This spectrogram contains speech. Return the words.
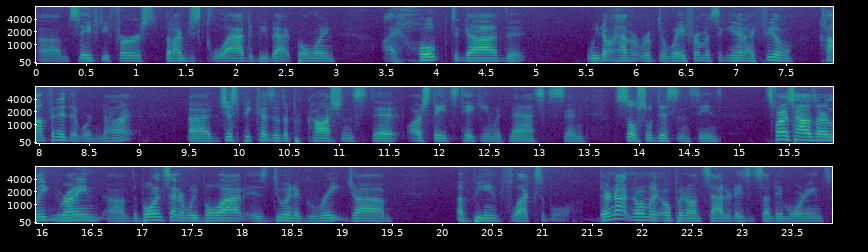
Um, safety first, but I'm just glad to be back bowling. I hope to God that we don't have it ripped away from us again. I feel confident that we're not, uh, just because of the precautions that our state's taking with masks and social distancing. As far as how's our league running, uh, the bowling center we bowl at is doing a great job of being flexible. They're not normally open on Saturdays and Sunday mornings,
